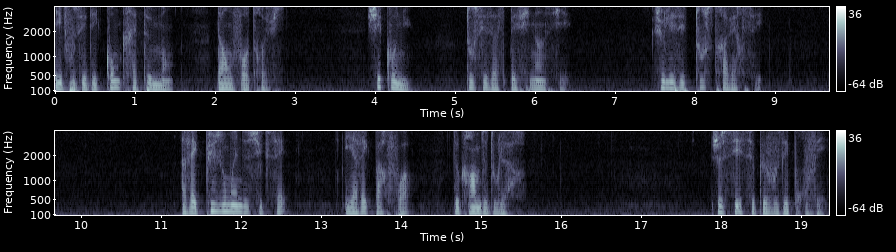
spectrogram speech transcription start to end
et vous aider concrètement dans votre vie. J'ai connu tous ces aspects financiers. Je les ai tous traversés. Avec plus ou moins de succès et avec parfois de grandes douleurs. Je sais ce que vous éprouvez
